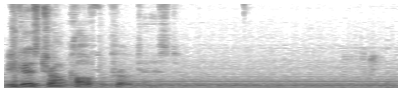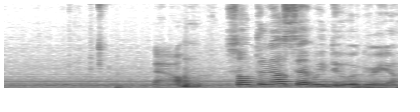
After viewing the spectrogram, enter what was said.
because Trump called for protest. Now, something else that we do agree on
